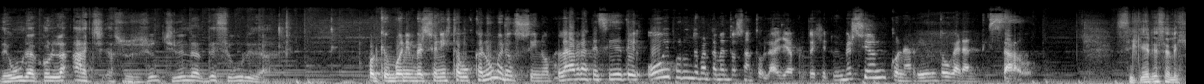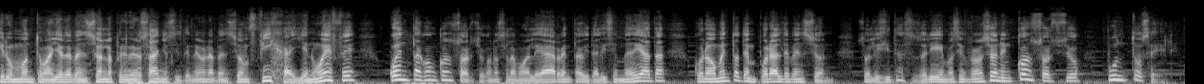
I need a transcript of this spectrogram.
de una con la H, Asociación Chilena de Seguridad. Porque un buen inversionista busca números, sino palabras. Decídete hoy por un departamento Santolaya. Protege tu inversión con arriendo garantizado. Si quieres elegir un monto mayor de pensión los primeros años y tener una pensión fija y en UF, cuenta con Consorcio. Conoce la modalidad de renta vitalicia inmediata con aumento temporal de pensión. Solicita asesoría y más información en consorcio.cl.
